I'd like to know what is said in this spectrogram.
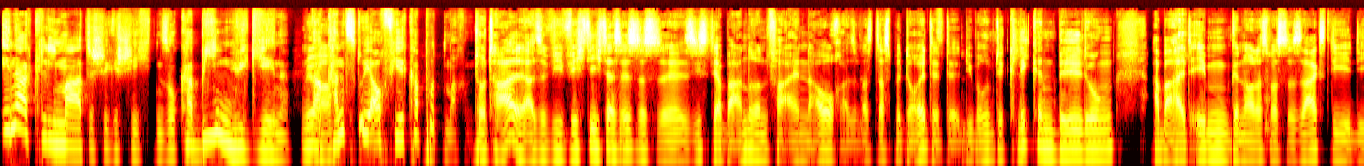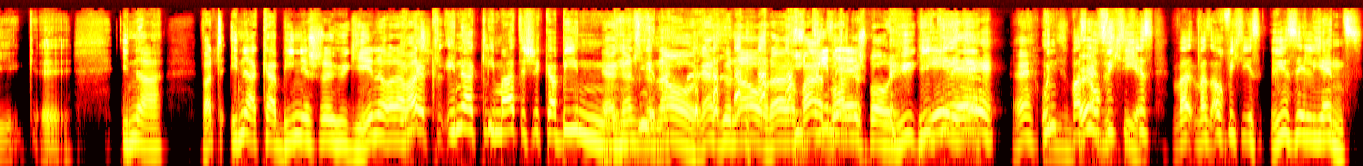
innerklimatische Geschichten, so Kabinenhygiene. Ja. Da kannst du ja auch viel kaputt machen. Total. Also wie wichtig das ist, das äh, siehst du ja bei anderen Vereinen auch. Also was das bedeutet, äh, die berühmte Klickenbildung, aber halt eben genau das, was du sagst, die, die äh, inner was? Innerkabinische Hygiene oder Inner, was? Innerklimatische Kabinen. Ja, ganz genau, ganz genau. Da war das Wort gesprochen. Hygiene. Hygiene. Und was auch wichtig ist, was, was auch wichtig ist, Resilienz.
